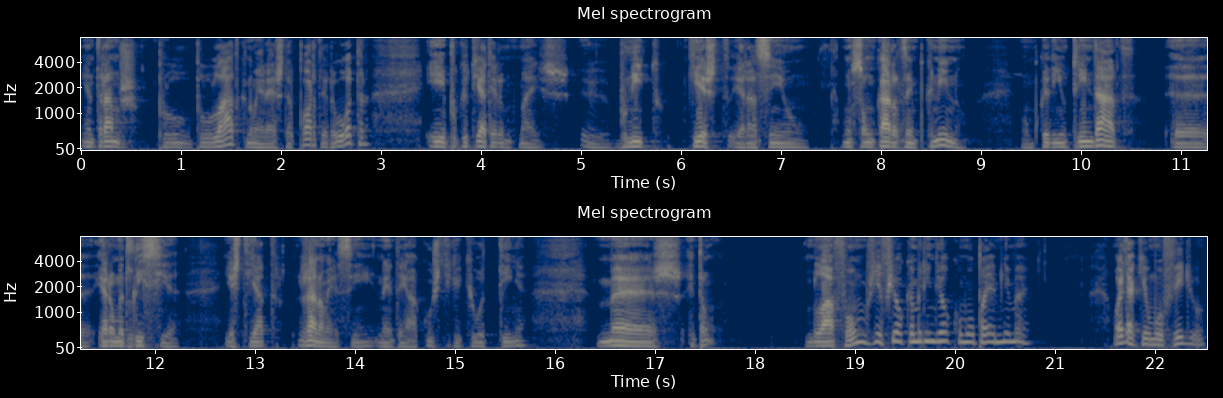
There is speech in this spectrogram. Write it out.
entramos pelo, pelo lado, que não era esta porta, era outra, e porque o teatro era muito mais uh, bonito que este, era assim um, um São Carlos em pequenino, um bocadinho Trindade. Uh, era uma delícia. Este teatro já não é assim, nem tem a acústica que o outro tinha, mas então lá fomos e fui ao camarim dele com o meu pai e a minha mãe. Olha aqui o meu filho,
